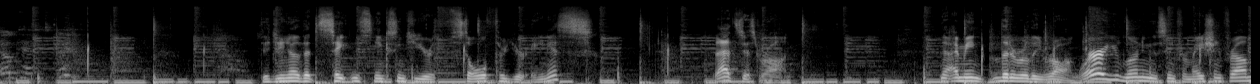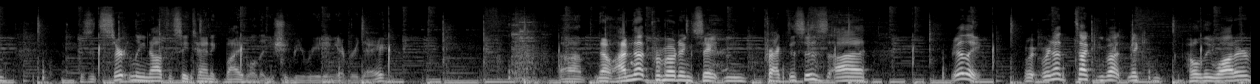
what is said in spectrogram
Okay. Did you know that Satan sneaks into your soul through your anus? That's just wrong. I mean, literally wrong. Where are you learning this information from? Because it's certainly not the Satanic Bible that you should be reading every day. Uh, no, I'm not promoting Satan practices. Uh, really, we're, we're not talking about making holy water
